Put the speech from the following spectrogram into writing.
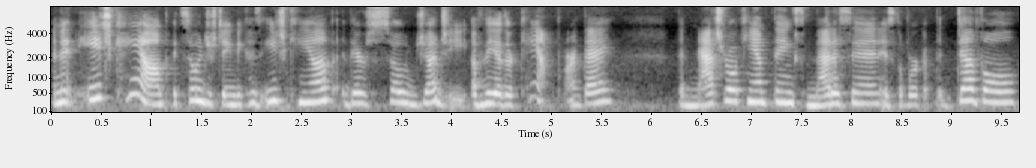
And in each camp, it's so interesting because each camp, they're so judgy of the other camp, aren't they? The natural camp thinks medicine is the work of the devil,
